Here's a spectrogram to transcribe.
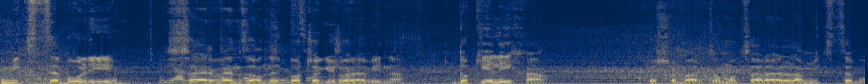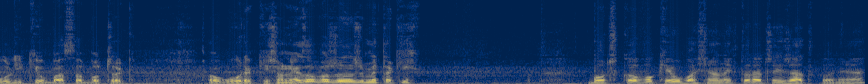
nie. Miks cebuli, Ja ser wędzony, boczek i żurawina. Do kielicha, proszę bardzo, mozzarella, miks cebuli, kiełbasa, boczek, ogórek kiszony. Ja zauważyłem, że my takich boczkowo-kiełbasianych to raczej rzadko, nie?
